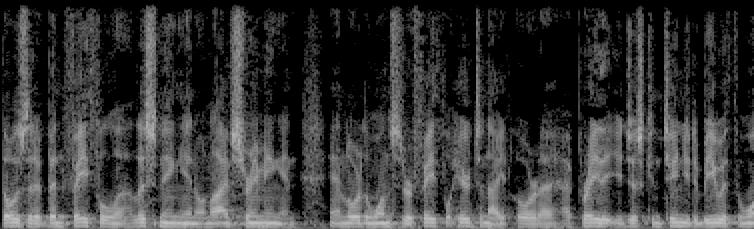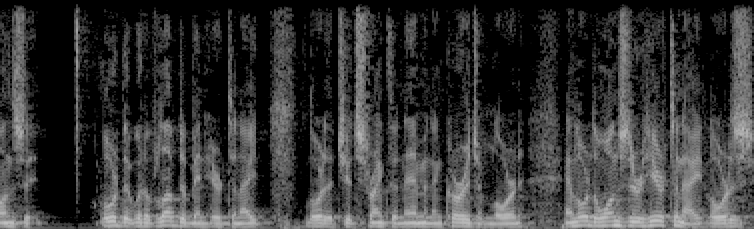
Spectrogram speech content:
those that have been faithful uh, listening in on live streaming and, and Lord, the ones that are faithful here tonight, Lord, I, I pray that you just continue to be with the ones that Lord, that would have loved to have been here tonight. Lord, that you'd strengthen them and encourage them, Lord. And Lord, the ones that are here tonight, Lord, is,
